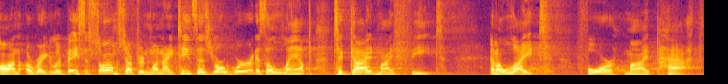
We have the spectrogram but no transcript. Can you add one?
on a regular basis. Psalms chapter 119 says, Your word is a lamp to guide my feet and a light for my path.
